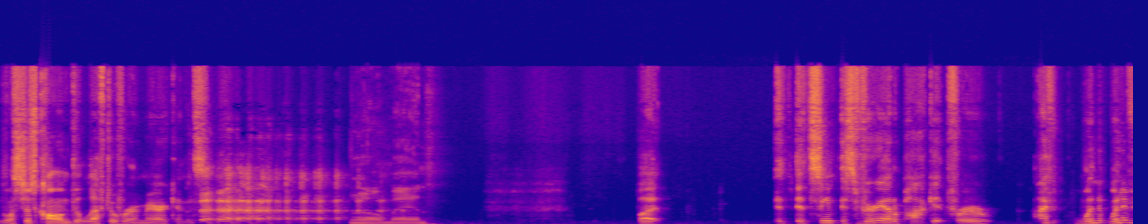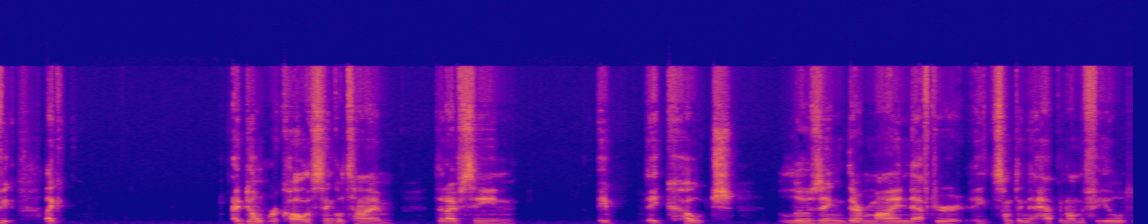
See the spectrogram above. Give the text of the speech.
let's just call them the leftover Americans. Oh man. but it, it seems it's very out of pocket for I've when when have you like I don't recall a single time that I've seen a a coach losing their mind after a, something that happened on the field.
